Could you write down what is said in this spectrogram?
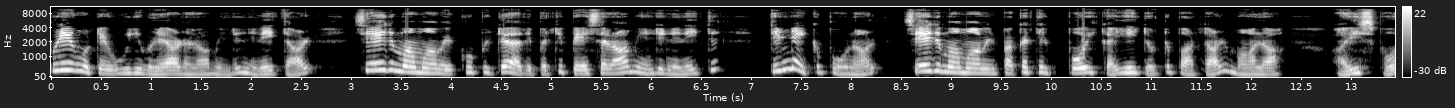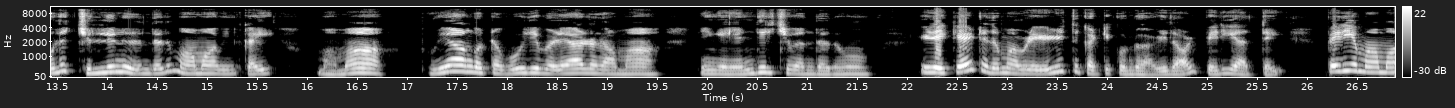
புளியங்குட்டை ஊதி விளையாடலாம் என்று நினைத்தாள். சேது மாமாவை கூப்பிட்டு அதை பற்றி பேசலாம் என்று நினைத்து திண்ணைக்கு போனாள். சேது மாமாவின் பக்கத்தில் போய் கையை தொட்டு பார்த்தாள் மாலா. ஐஸ் போல சில்லுன்னு இருந்தது மாமாவின் கை. மாமா புளியாங்கொட்டை ஊதி விளையாடலாமா? நீங்கள் எந்திரிச்சு வந்ததும். இதை கேட்டதும் அவளை இழுத்து கட்டி கொண்டு அழுதாள் பெரிய அத்தை. பெரிய மாமா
